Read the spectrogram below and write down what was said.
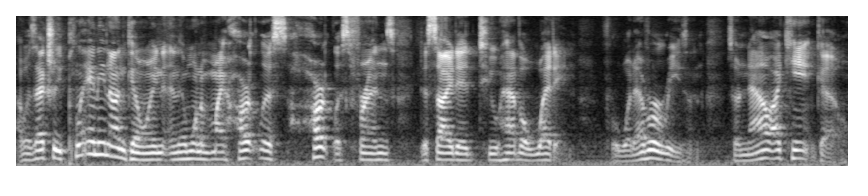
I was actually planning on going, and then one of my heartless, heartless friends decided to have a wedding for whatever reason. So now I can't go.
